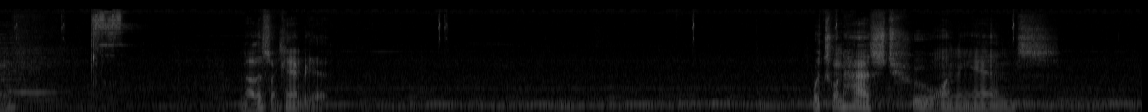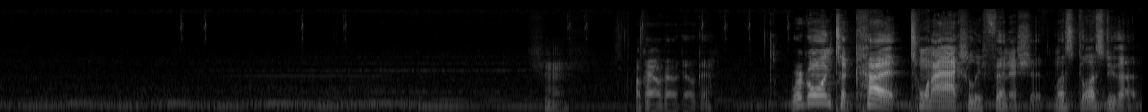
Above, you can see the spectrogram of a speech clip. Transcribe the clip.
No, this one can't be it. Which one has two on the ends? Hmm. Okay, okay, okay, okay. We're going to cut to when I actually finish it. Let's let's do that.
